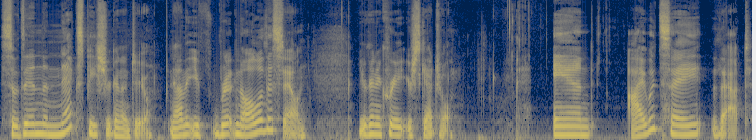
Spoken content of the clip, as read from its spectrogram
so then the next piece you're going to do now that you've written all of this down you're going to create your schedule. And I would say that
